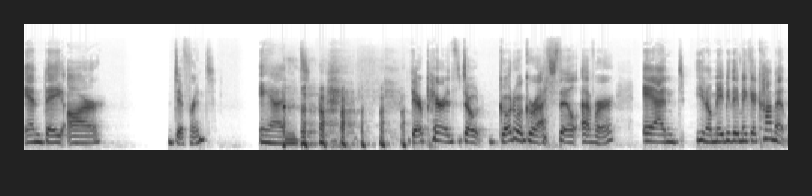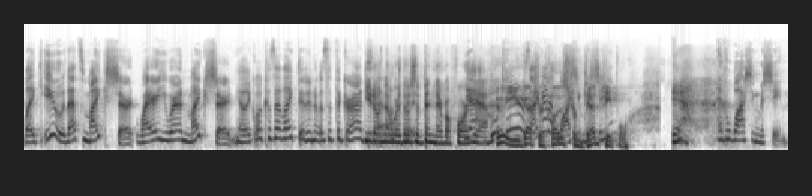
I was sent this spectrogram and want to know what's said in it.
and they are different and their parents don't go to a garage sale ever. And you know maybe they make a comment like ew that's mike's shirt. Why are you wearing mike's shirt? And you're like well because i liked it and it was at the garage you don't know where those have been there before. Yeah, yeah. Ooh, you got your got clothes from dead machine. people. Yeah. I have a washing machine.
